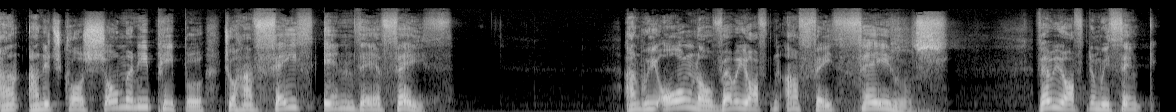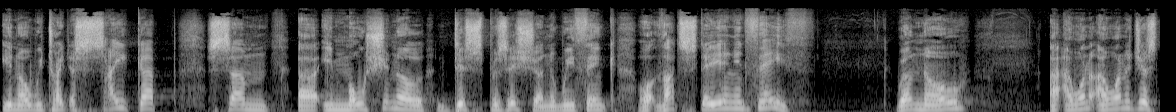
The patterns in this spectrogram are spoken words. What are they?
and, and it's caused so many people to have faith in their faith. And we all know very often our faith fails. Very often we think, you know, we try to psych up some uh, emotional disposition and we think, oh, that's staying in faith. Well, no. I, I want I want to just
